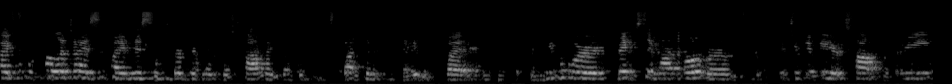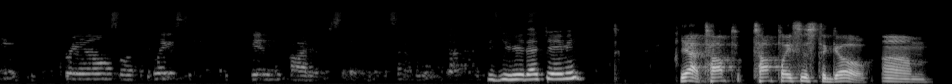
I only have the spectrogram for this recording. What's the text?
I apologize if I misinterpreted the topic of the discussion today, but you were mixing up over. Did you give me your top three trails or places in the fires? Did you hear that, Jamie? Yeah, top top places to go. Um,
